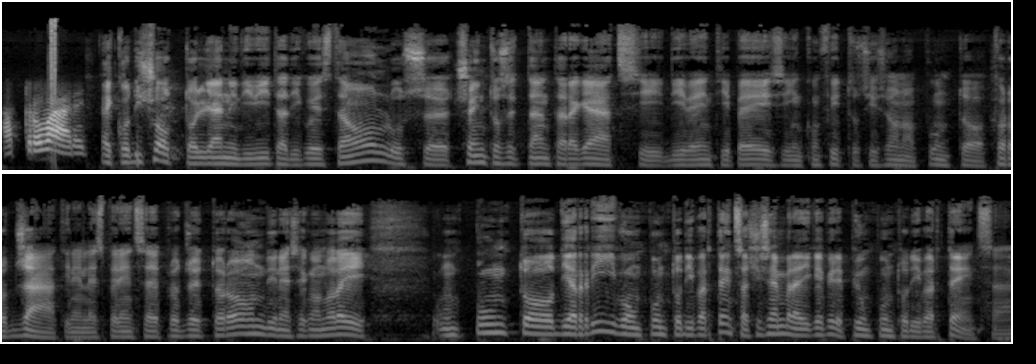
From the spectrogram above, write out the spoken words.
a trovare. Ecco, 18 gli anni di vita di questa onlus, 170 ragazzi di 20 paesi in conflitto si sono appunto forgiati nell'esperienza del progetto Rondine. Secondo lei un punto di arrivo, un punto di partenza? Ci sembra di capire più un punto di partenza.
